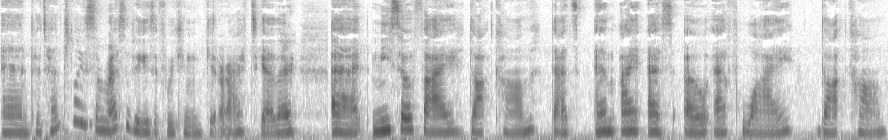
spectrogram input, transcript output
and potentially some recipes if we can get our act together at misofy.com. That's M I S O F Y.com.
